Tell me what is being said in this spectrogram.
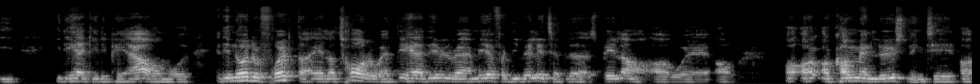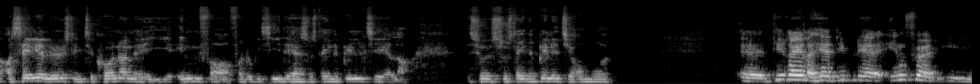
i, i det her GDPR-område. Er det noget, du frygter, eller tror du, at det her det vil være mere for de veletablerede spillere og, øh, og, og, og, og komme med en løsning til, og, og sælge løsning til kunderne i, inden for, for, du kan sige, det her sustainability eller sustainability-område? Øh, de regler her, de bliver indført i,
